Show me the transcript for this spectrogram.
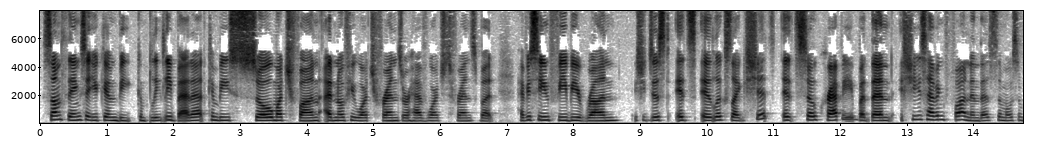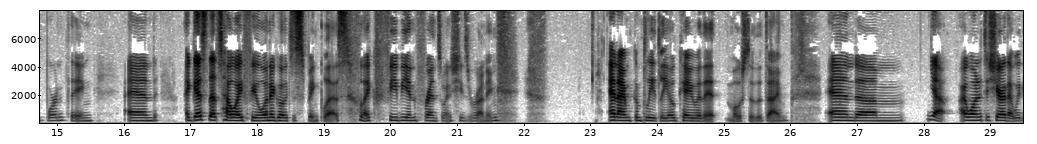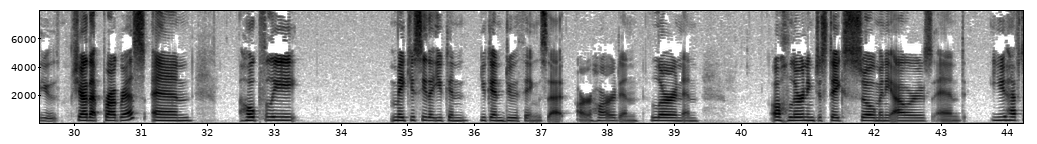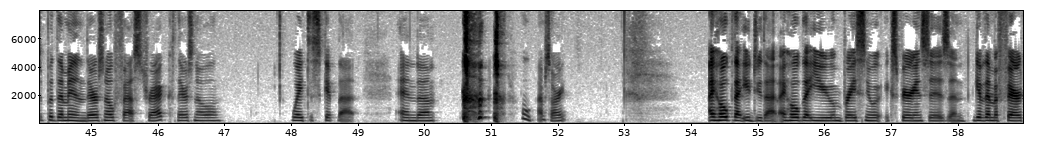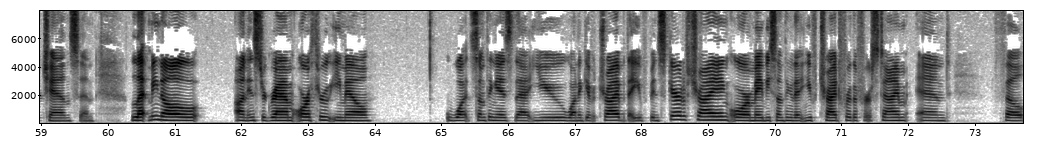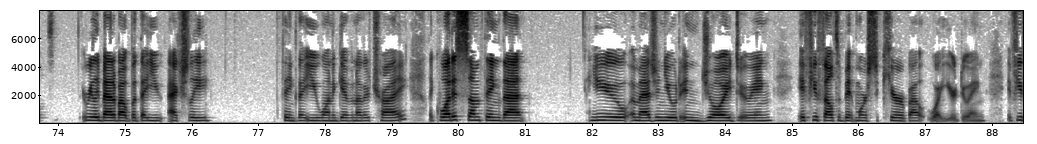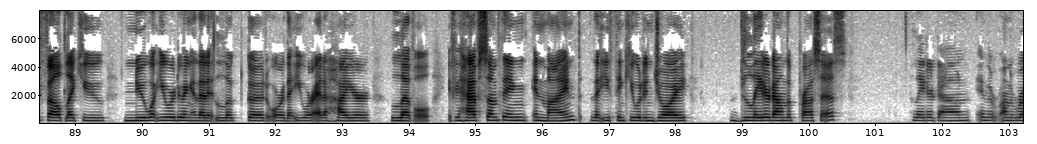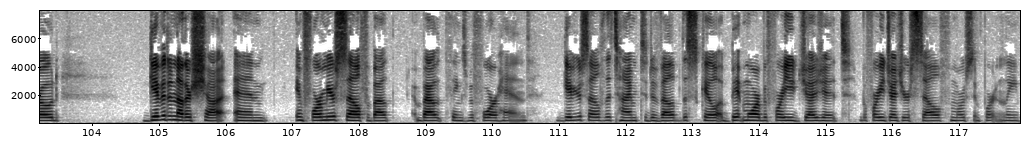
some things that you can be completely bad at can be so much fun. I don't know if you watch Friends or have watched Friends, but have you seen Phoebe run? She just it's it looks like shit. It's so crappy, but then she's having fun and that's the most important thing. And I guess that's how I feel when I go to spin class, like Phoebe and Friends when she's running. and I'm completely okay with it most of the time. And um yeah, I wanted to share that with you, share that progress, and hopefully make you see that you can you can do things that are hard and learn and oh learning just takes so many hours and you have to put them in there's no fast track there's no way to skip that and um oh i'm sorry I hope that you do that. I hope that you embrace new experiences and give them a fair chance. And let me know on Instagram or through email what something is that you want to give a try, but that you've been scared of trying, or maybe something that you've tried for the first time and felt really bad about, but that you actually think that you want to give another try. Like, what is something that you imagine you would enjoy doing if you felt a bit more secure about what you're doing. If you felt like you knew what you were doing and that it looked good or that you were at a higher level. If you have something in mind that you think you would enjoy later down the process, later down in the on the road, give it another shot and inform yourself about about things beforehand. Give yourself the time to develop the skill a bit more before you judge it, before you judge yourself, most importantly.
